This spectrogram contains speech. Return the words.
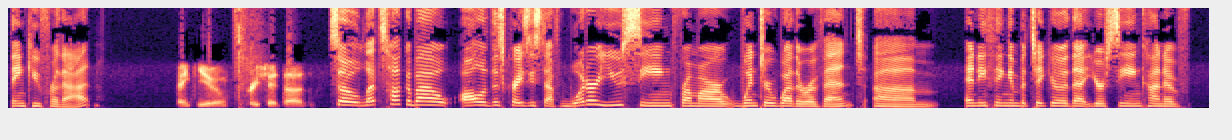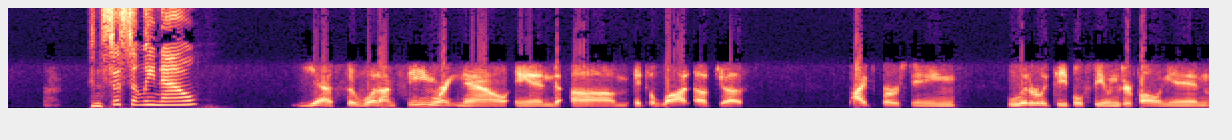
thank you for that. Thank you. Appreciate that. so let's talk about all of this crazy stuff. What are you seeing from our winter weather event? Um, anything in particular that you're seeing kind of consistently now Yes, so what I'm seeing right now, and um, it's a lot of just pipes bursting, literally people's ceilings are falling in,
